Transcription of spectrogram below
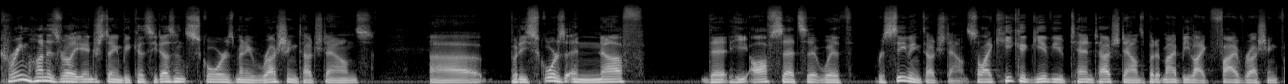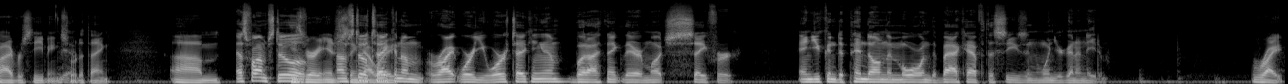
Kareem Hunt is really interesting because he doesn't score as many rushing touchdowns, uh, but he scores enough that he offsets it with receiving touchdowns. So like he could give you ten touchdowns, but it might be like five rushing, five receiving Yeah. sort of thing. Um, That's why I'm still very I'm still that way. taking them right where you were taking them, but I think they're much safer, and you can depend on them more in the back half of the season when you're going to need them. Right.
